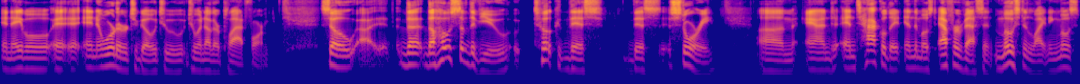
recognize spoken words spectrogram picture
enable in order to go to to another platform. So uh, the the hosts of the View took this this story um, and and tackled it in the most effervescent, most enlightening, most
